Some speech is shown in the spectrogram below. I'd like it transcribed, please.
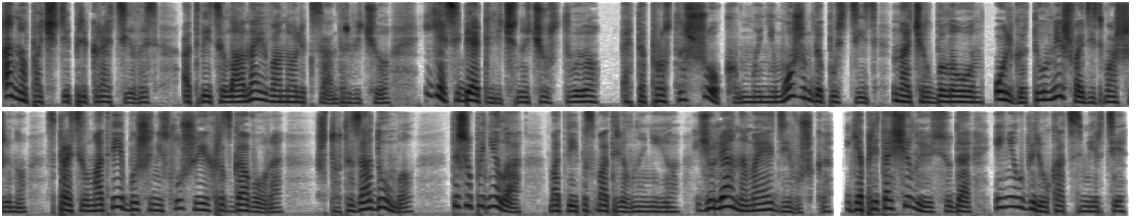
«Оно почти прекратилось», — ответила она Ивану Александровичу. «Я себя отлично чувствую». «Это просто шок, мы не можем допустить», — начал было он. «Ольга, ты умеешь водить машину?» — спросил Матвей, больше не слушая их разговора. «Что ты задумал? Ты же поняла!» — Матвей посмотрел на нее. «Юляна моя девушка. Я притащил ее сюда и не уберег от смерти.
